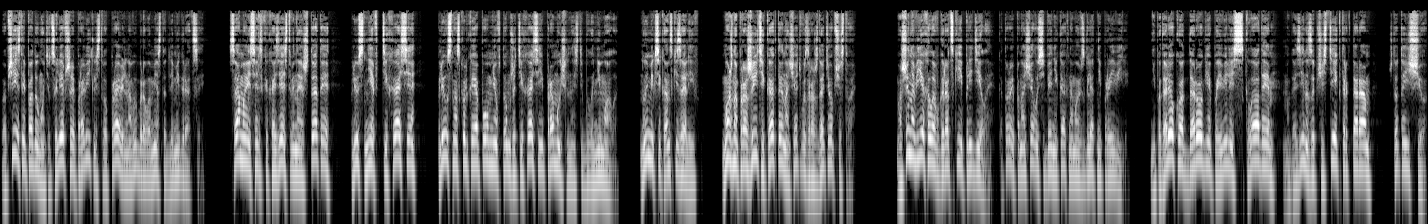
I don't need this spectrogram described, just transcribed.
Вообще, если подумать, уцелевшее правительство правильно выбрало место для миграции. Самые сельскохозяйственные штаты, плюс нефть в Техасе, плюс, насколько я помню, в том же Техасе и промышленности было немало. Ну и Мексиканский залив. Можно прожить и как-то начать возрождать общество. Машина въехала в городские пределы, которые поначалу себя никак, на мой взгляд, не проявили. Неподалеку от дороги появились склады, магазины запчастей к тракторам, что-то еще.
